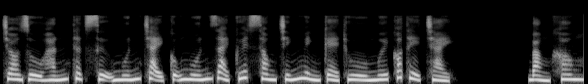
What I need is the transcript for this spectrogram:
cho dù hắn thật sự muốn chạy cũng muốn giải quyết xong chính mình kẻ thù mới có thể chạy. Bằng không,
